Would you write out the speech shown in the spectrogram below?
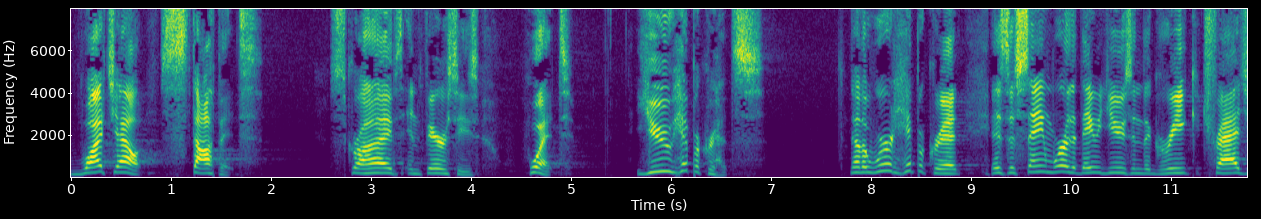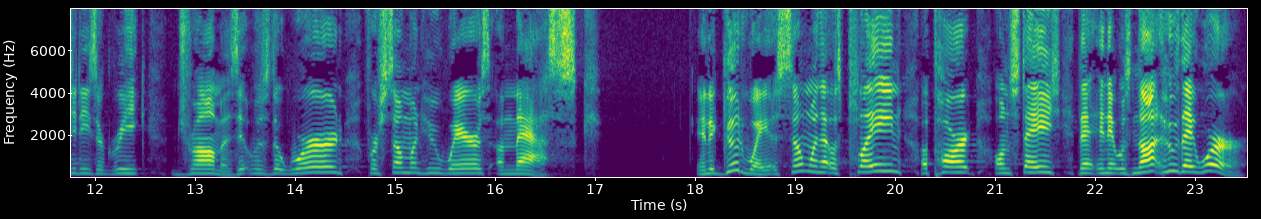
watch out, stop it. Scribes and Pharisees, what? You hypocrites! Now, the word hypocrite is the same word that they would use in the Greek tragedies or Greek dramas. It was the word for someone who wears a mask. In a good way, it's someone that was playing a part on stage that, and it was not who they were,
